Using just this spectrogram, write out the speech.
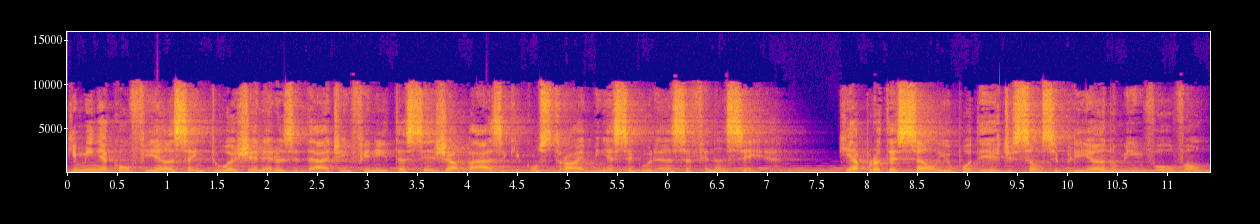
Que minha confiança em tua generosidade infinita seja a base que constrói minha segurança financeira. Que a proteção e o poder de São Cipriano me envolvam,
